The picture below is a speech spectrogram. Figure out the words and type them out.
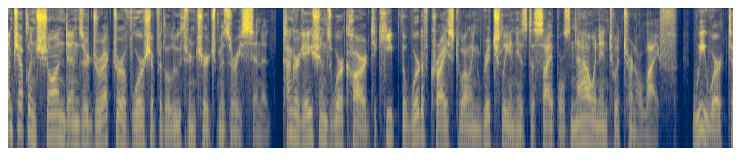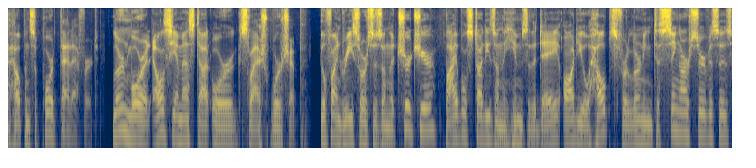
I'm Chaplain Sean Daenzer, Director of Worship for the Lutheran Church Missouri Synod. Congregations work hard to keep the Word of Christ dwelling richly in His disciples now and into eternal life. We work to help and support that effort. Learn more at lcms.org/worship. You'll find resources on the church year, Bible studies on the hymns of the day, audio helps for learning to sing our services,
